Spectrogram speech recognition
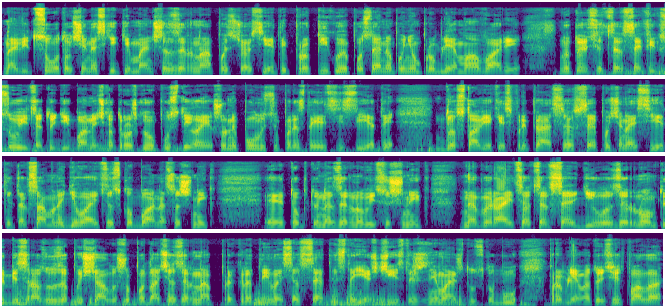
на відсоток чи наскільки менше зерна почав сіяти, пропікує постійно по ньому проблема, аварії. Ну, тобто це все фіксується, тоді баночка трошки опустила, якщо не повністю перестає сі- сіяти, достав якесь препятствие, все починає сіяти. Так само надівається скоба на сошник, е, тобто на зерновий сошник. Набирається це все діло зерном, тобі сразу запищало, що подача зерна прекратилася, все, ти стаєш, чистиш, знімаєш ту скобу. Проблема. Тобто відпала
